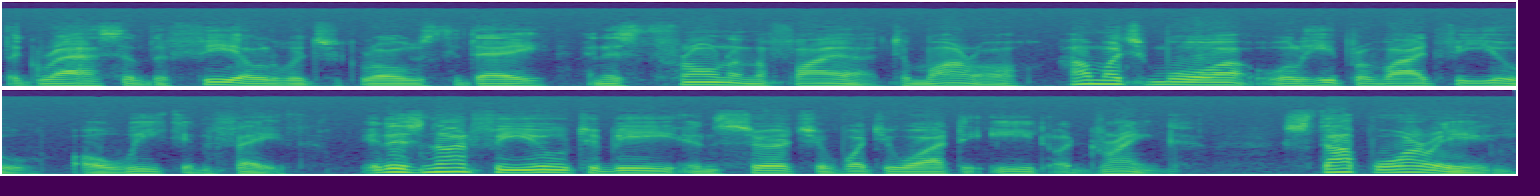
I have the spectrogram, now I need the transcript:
the grass of the field which grows today and is thrown on the fire tomorrow, how much more will he provide for you, O weak in faith? It is not for you to be in search of what you ought to eat or drink. Stop worrying.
